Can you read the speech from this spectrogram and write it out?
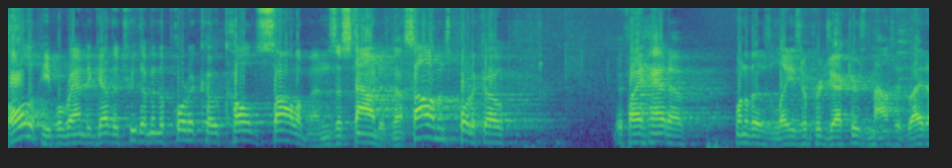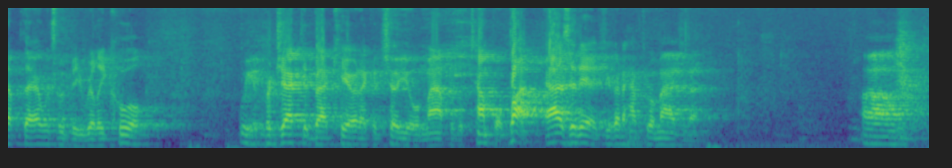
All the people ran together to them in the portico called Solomon's, astounded. Now, Solomon's portico, if I had a, one of those laser projectors mounted right up there, which would be really cool, we could project it back here and I could show you a map of the temple. But as it is, you're going to have to imagine it. Um,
